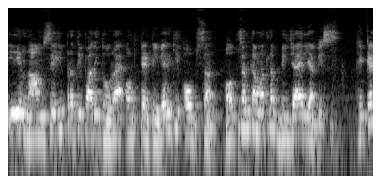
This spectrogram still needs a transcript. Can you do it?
ये नाम से ही प्रतिपादित हो रहा है ऑप्टेटिव यानी कि ऑप्शन ऑप्शन का मतलब डिज़ायर या विश ठीक है?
